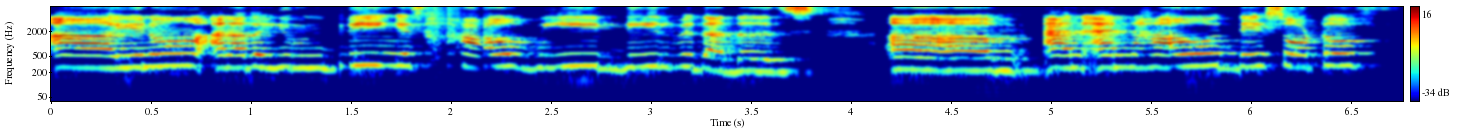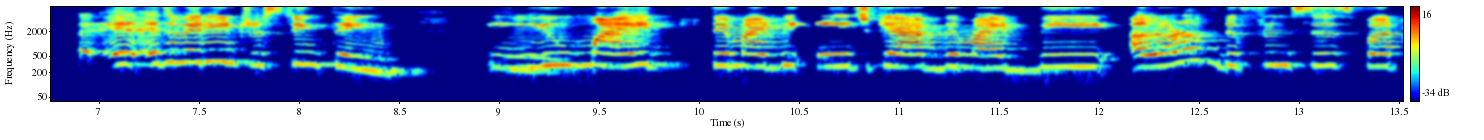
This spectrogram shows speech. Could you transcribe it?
uh, you know, another human being is how we deal with others, um, and and how they sort of. It, it's a very interesting thing. You Mhm. might there might be age gap, there might be a lot of differences, but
